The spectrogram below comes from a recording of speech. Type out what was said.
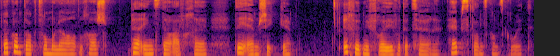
per Kontaktformular, du kannst per Insta einfach eine DM schicken. Ich würde mich freuen, von dir zu hören. Hab's ganz, ganz gut.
